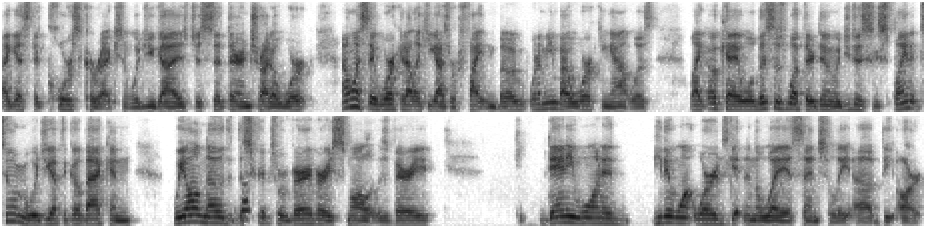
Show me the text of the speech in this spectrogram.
i guess the course correction? Would you guys just sit there and try to work? I don't want to say work it out like you guys were fighting but what i mean by working out was like okay well this is what they're doing. Would you just explain it to them or would you have to go back? And we all know that the scripts were very very small. It was very danny wanted he didn't want words getting in the way essentially of the art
